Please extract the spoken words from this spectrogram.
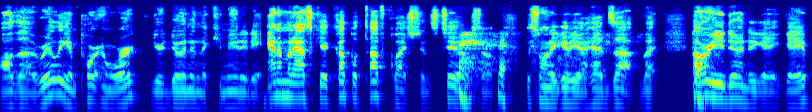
all the really important work you're doing in the community. And I'm going to ask you a couple tough questions too. So just want to give you a heads up. But how are you doing today, Gabe?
